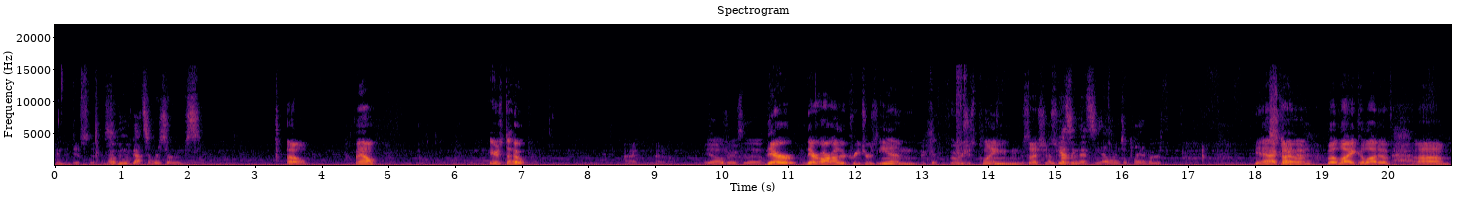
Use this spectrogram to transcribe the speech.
in the distance. I'm hoping we've got some reserves. Oh, well, Here's the hope. I, I don't know. Yeah, I'll drink to that. There, there are other creatures in Urusha's plane besides just I'm her. guessing that's the elemental plane of Earth. Yeah, kind of. But like a lot of um,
